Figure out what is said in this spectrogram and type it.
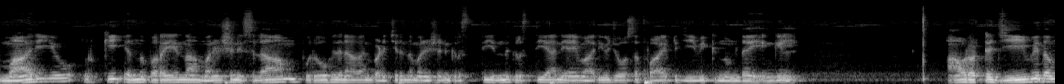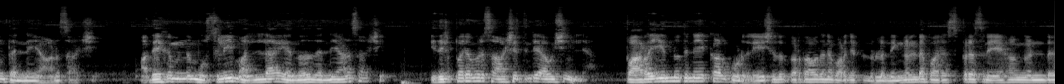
മാരിയോ തുർക്കി എന്ന് പറയുന്ന മനുഷ്യൻ ഇസ്ലാം പുരോഹിതനാകാൻ പഠിച്ചിരുന്ന മനുഷ്യൻ ക്രിസ്തി ഇന്ന് ക്രിസ്ത്യാനിയായി മാരിയോ ജോസഫായിട്ട് ജീവിക്കുന്നുണ്ട് എങ്കിൽ ആ ഒരൊറ്റ ജീവിതം തന്നെയാണ് സാക്ഷ്യം. അദ്ദേഹം ഇന്ന് മുസ്ലിം അല്ല എന്നത് തന്നെയാണ് സാക്ഷ്യം. ഇതിൽ പരം ഒരു സാക്ഷ്യത്തിന്റെ ആവശ്യമില്ല. പറയുന്നതിനേക്കാൾ കൂടുതൽ യേശു കർത്താവ് തന്നെ പറഞ്ഞിട്ടുണ്ടല്ലോ നിങ്ങളുടെ പരസ്പര സ്നേഹം കണ്ട്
